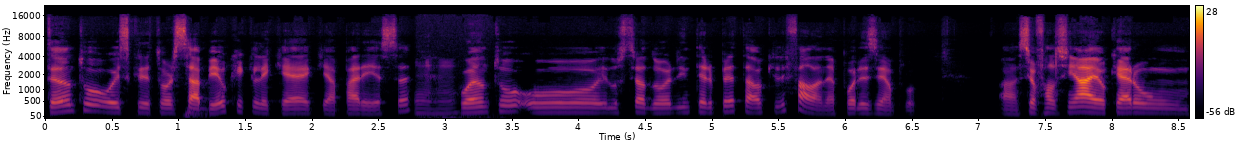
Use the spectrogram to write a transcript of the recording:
tanto o escritor saber o que, que ele quer que apareça, Uhum. quanto o ilustrador interpretar o que ele fala, né? Por exemplo, ah, se eu falo assim, ah, eu quero um,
